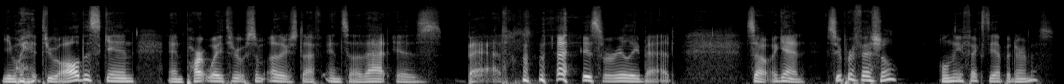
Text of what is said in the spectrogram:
you went through all the skin and partway through some other stuff, and so that is bad. that is really bad. So again, superficial only affects the epidermis.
